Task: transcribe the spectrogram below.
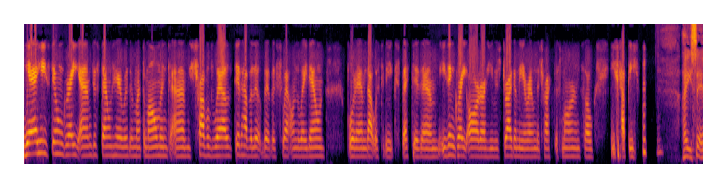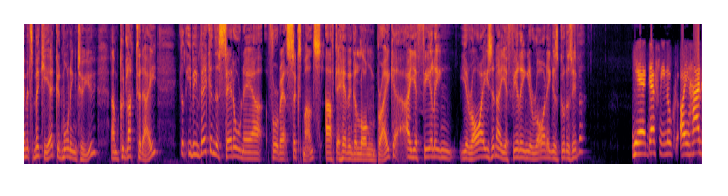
Yeah, he's doing great. I'm just down here with him at the moment. Um, he's travelled well. Did have a little bit of a sweat on the way down, but um, that was to be expected. Um, he's in great order. He was dragging me around the track this morning, so he's happy. hey, Sam, it's Mick here. Good morning to you. Um, good luck today. Look, you've been back in the saddle now for about six months after having a long break. Are you feeling your eyes in? Are you feeling your riding as good as ever? Yeah, definitely. Look, I had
